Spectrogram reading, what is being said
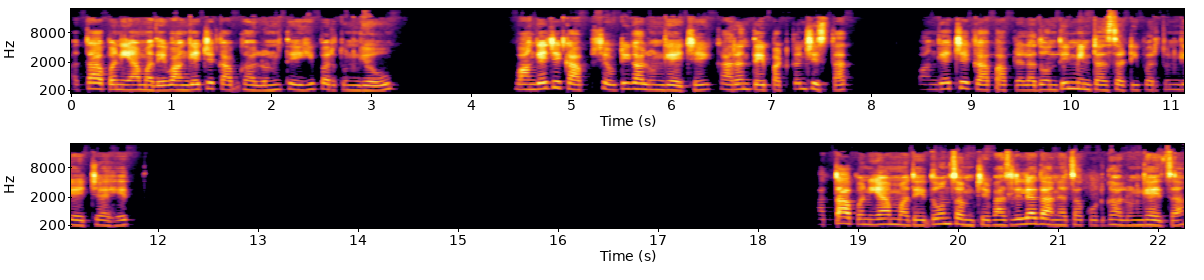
आता आपण यामध्ये वांग्याचे काप घालून तेही परतून घेऊ. वांग्याचे काप शेवटी घालून घ्यायचे कारण ते पटकन शिजतात. वांग्याचे काप आपल्याला दोन तीन मिनटांसाठी परतून घ्यायचे आहेत. आता आपण यामध्ये दोन चमचे भाजलेल्या दाण्याचा कूट घालून घ्यायचा.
